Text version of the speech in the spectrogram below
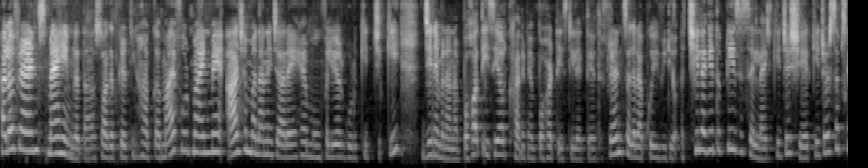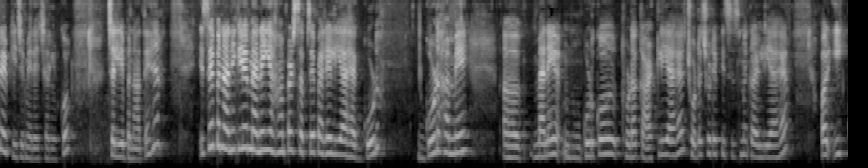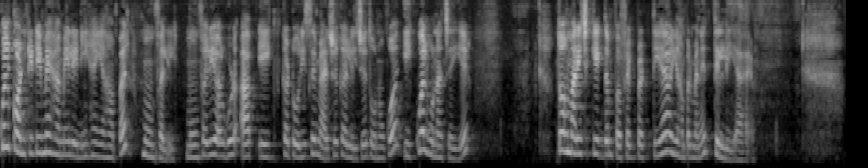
Hello friends मैं हेमलता, स्वागत करती हूँ आपका माय फ़ूड माइंड में। आज हम बनाने जा रहे हैं मूंगफली और गुड़ की चिक्की, जिन्हें बनाना बहुत इजी और खाने में बहुत टेस्टी लगते हैं। तो फ्रेंड्स अगर आपको ये वीडियो अच्छी लगे तो प्लीज़ इसे लाइक कीजिए शेयर कीजिए और सब्सक्राइब कीजिए मेरे चैनल को। चलिए बनाते हैं। इसे बनाने के लिए मैंने यहाँ पर सबसे पहले लिया है गुड़। गुड़ हमें मैंने गुड़ को थोड़ा काट लिया है छोटे छोटे पीसेस में कर लिया है और इक्वल क्वांटिटी में हमें लेनी है यहाँ पर मूंगफली। मूंगफली और गुड़ आप एक कटोरी से मैचर कर लीजिए, दोनों को इक्वल होना चाहिए। तो हमारी चिक्की एकदम परफेक्ट बढ़ती है और यहाँ पर मैंने तिल लिया है।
